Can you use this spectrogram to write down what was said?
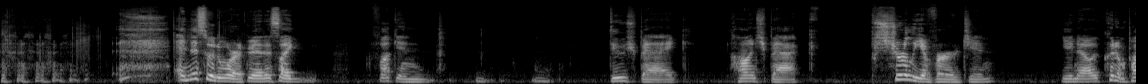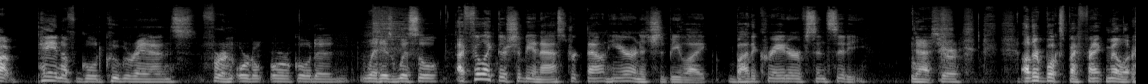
And this would work, man. It's like fucking douchebag, hunchback, surely a virgin. You know, he couldn't pa- pay enough gold cougarans for an or- oracle to wet his whistle. I feel like there should be an asterisk down here, and it should be like by the creator of Sin City. Yeah, sure. Other books by Frank Miller.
